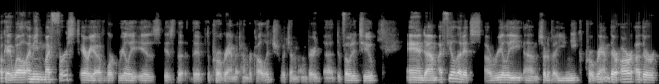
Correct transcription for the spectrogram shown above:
Okay, well, I mean, my first area of work really is is the the, the program at Humber College, which I'm, I'm very uh, devoted to, and um, I feel that it's a really um, sort of a unique program. There are other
